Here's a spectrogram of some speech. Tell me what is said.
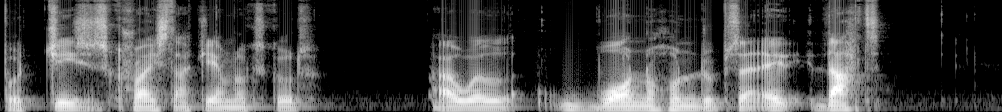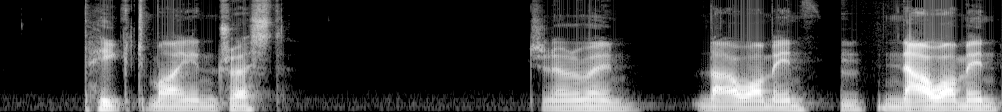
but Jesus Christ, that game looks good. I will 100%. It, that piqued my interest. Do you know what I mean? Now I'm in. Hmm. Now I'm in.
